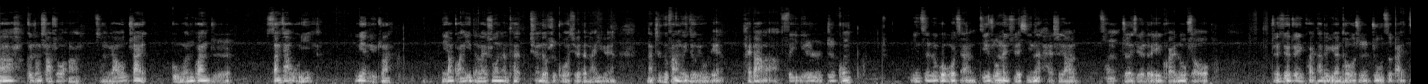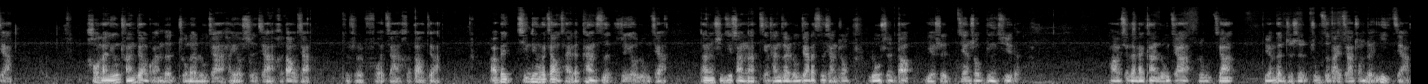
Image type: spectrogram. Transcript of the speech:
啊，各种小说啊，从《聊斋》《古文观止》。三侠五义、列女传，你要广义的来说呢，它全都是国学的来源。那这个范围就有点太大了，非一日之功。因此，如果我想集中的学习呢，还是要从哲学这一块入手。哲学这一块，它的源头是诸子百家，后来流传较广的除了儒家，还有释家和道家，就是佛家和道家。而被钦定为教材的，看似只有儒家，但实际上呢，经常在儒家的思想中，儒释道也是兼收并蓄的。好，现在来看儒家，儒家原本只是诸子百家中的一家，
